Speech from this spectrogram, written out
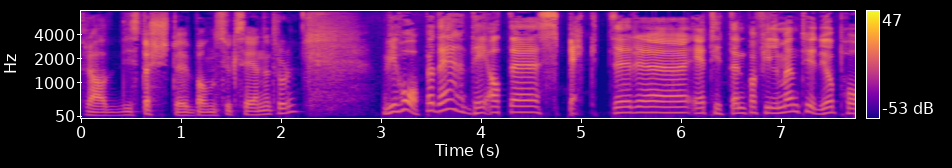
fra de største Bond-suksessene, tror du? Vi håper det. Det at eh, Spekter eh, er tittelen på filmen, tyder jo på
